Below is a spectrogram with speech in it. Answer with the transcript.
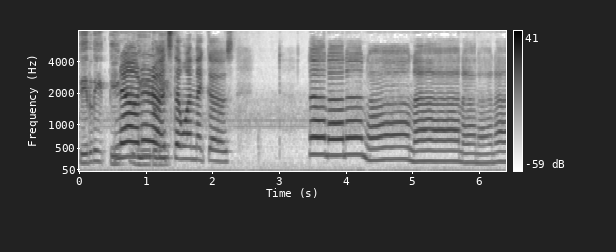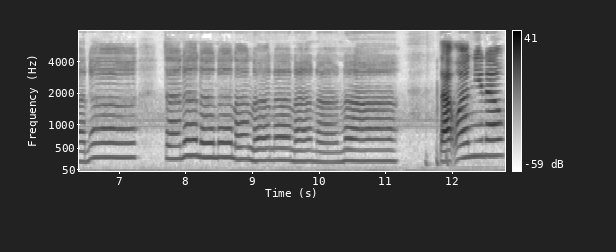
diddly dee no, no, no. It's the one that goes. Na na na na na na na na na, na, na, na, na, na, na, na, na. That one, you know?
